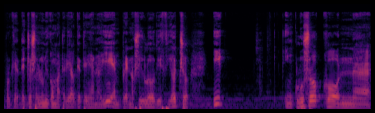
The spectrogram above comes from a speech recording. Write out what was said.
porque de hecho es el único material que tenían allí en pleno siglo XVIII, y incluso con eh,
